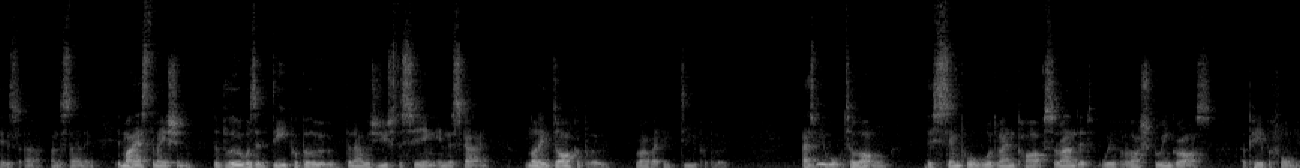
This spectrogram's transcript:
his uh, understanding. In my estimation, the blue was a deeper blue than I was used to seeing in the sky. Not a darker blue, rather a deeper blue. As we walked along, this simple woodland path surrounded with lush green grass appeared before me.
